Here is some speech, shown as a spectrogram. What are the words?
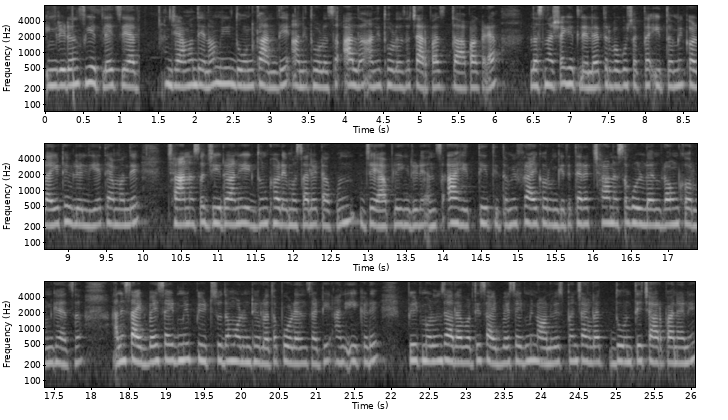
इन्ग्रेडियंट्स घेतले ज्या ज्यामध्ये ना मी दोन कांदे आणि थोडंसं आलं आणि थोडंसं चार पाच दहा पाकड्या लसणाच्या घेतलेल्या आहेत. तर बघू शकता इथं मी कढाई ठेवलेली आहे. त्यामध्ये छान असं जिरं आणि एक दोन खडे मसाले टाकून जे आपले इंग्रेडियंट्स आहेत ते तिथं मी फ्राय करून घेते. त्याला छान असं गोल्डन ब्राऊन करून घ्यायचं. आणि साईड बाय साईड मी पीठसुद्धा मळून ठेवलं होतं पोळ्यांसाठी. आणि इकडे पीठ मळून झाल्यावरती साईड बाय साईड मी नॉनव्हेज पण चांगला दोन ते चार पाण्याने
